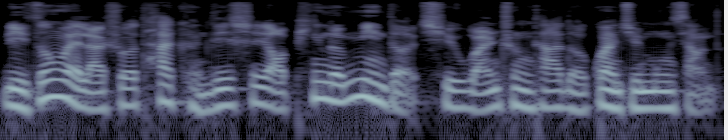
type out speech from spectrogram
李宗伟来说，他肯定是要拼了命的去完成他的冠军梦想的。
